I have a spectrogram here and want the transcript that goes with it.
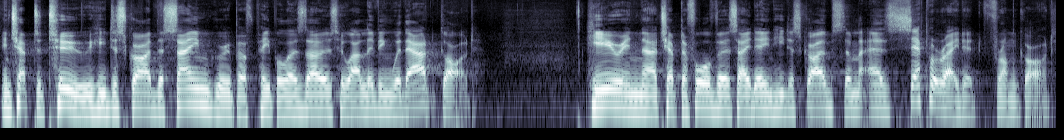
In chapter 2, he described the same group of people as those who are living without God. Here in uh, chapter 4, verse 18, he describes them as separated from God.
